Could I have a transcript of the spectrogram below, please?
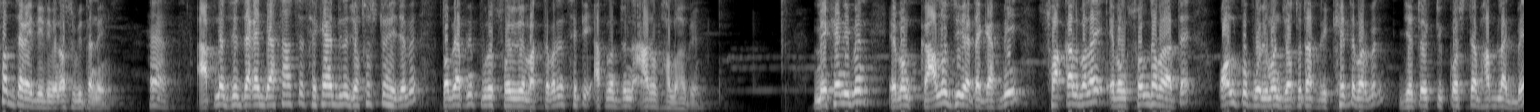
সব জায়গায় দিয়ে দেবেন, অসুবিধা নেই। হ্যাঁ আপনার যে জায়গায় ব্যথা হচ্ছে, সেখানে দিলে যথেষ্ট হয়ে যাবে, তবে আপনি পুরো শরীরে মাখতে পারেন, সেটি আপনার জন্য আরও ভালো হবে। মেখে নেবেন এবং কালো জিরাটাকে আপনি সকালবেলায় এবং সন্ধ্যাবেলাতে অল্প পরিমাণ যতটা আপনি খেতে পারবেন, যেহেতু একটু কষ্টা ভাব লাগবে,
